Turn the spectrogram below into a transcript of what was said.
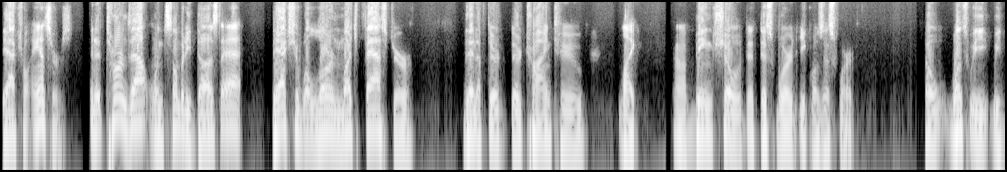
the actual answers, and it turns out when somebody does that, they actually will learn much faster than if they're they're trying to like uh, being showed that this word equals this word. So once we we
